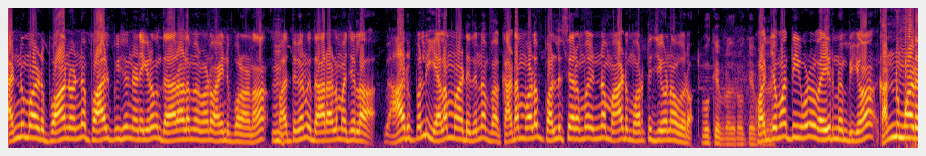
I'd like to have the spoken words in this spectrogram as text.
கண்ணு மாடு பானோடனே பால் பீஸ்னு நினைக்கிறவங்க தாராளமாக மாடு வாங்கிட்டு போகலாம் பத்து கணக்கு தாராளமாக வச்சிடலாம். ஆறு பல்லு இளம் மாடுதுன்னா கடை மாடு பல்லு சேரும்போது இன்னும் மாடு முரட்டு ஜீவனாக வரும். ஓகே பிரதர் ஓகே கொஞ்சமா தீ கூட வயிறு நம்பிக்கும். கண்ணு மாடு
